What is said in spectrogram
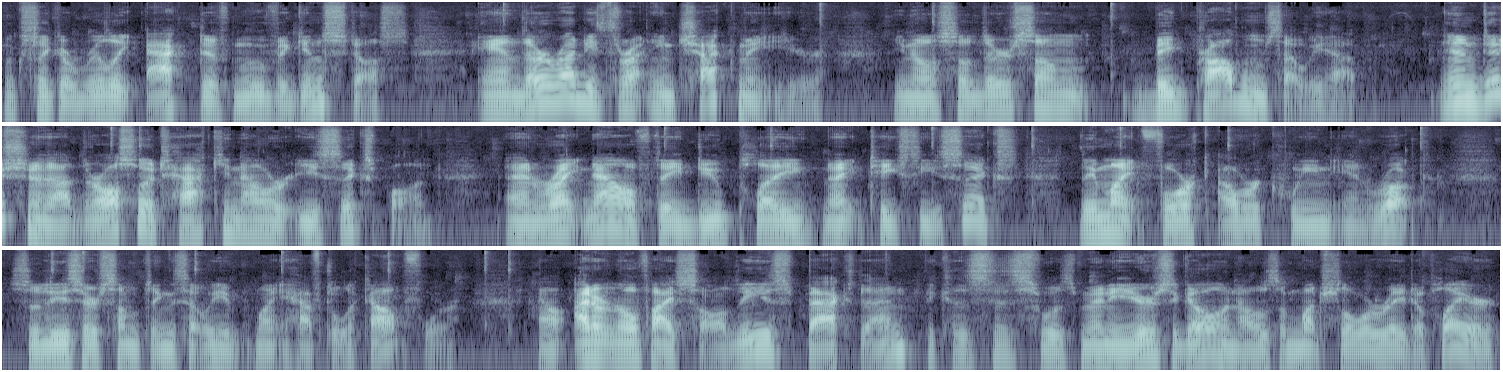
looks like a really active move against us. And they're already threatening checkmate here. You know, so there's some big problems that we have. In addition to that, they're also attacking our e6 pawn. And right now, if they do play knight takes e6, they might fork our queen and rook. So these are some things that we might have to look out for. Now, I don't know if I saw these back then, because this was many years ago and I was a much lower rated player.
